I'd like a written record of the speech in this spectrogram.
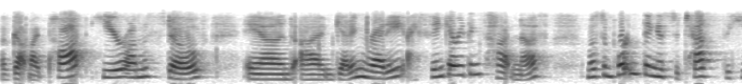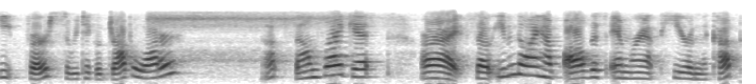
I've got my pot here on the stove and I'm getting ready. I think everything's hot enough. Most important thing is to test the heat first. So we take a drop of water. Oh, sounds like it. Alright, so even though I have all this amaranth here in the cup,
